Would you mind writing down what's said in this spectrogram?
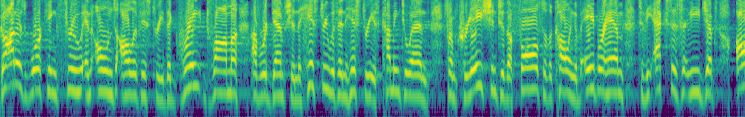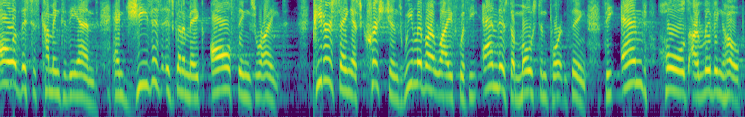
God is working through and owns all of history. The great drama of redemption, the history within history is coming to end from creation to the fall to the calling of Abraham to the exodus of Egypt. All of this is coming to the end. And Jesus is going to make all things right. Peter is saying, as Christians, we live our life with the end as the most important thing. The end holds our living hope.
